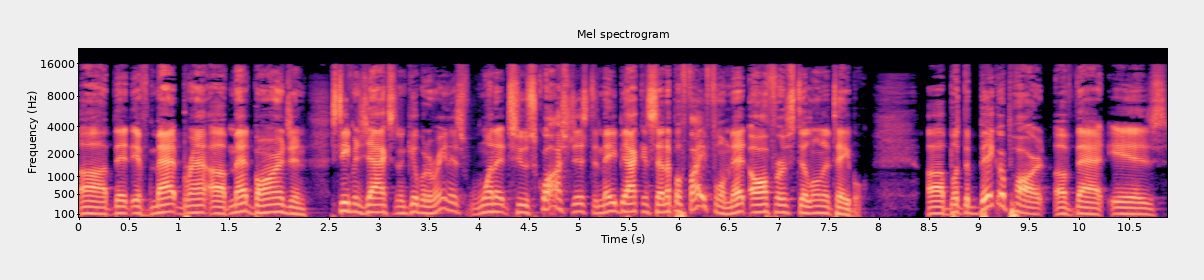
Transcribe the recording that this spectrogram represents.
uh, that if Matt Brown, uh, Matt Barnes and Stephen Jackson and Gilbert Arenas wanted to squash this, then maybe I can set up a fight for them. That offer is still on the table. Uh, but the bigger part of that is,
